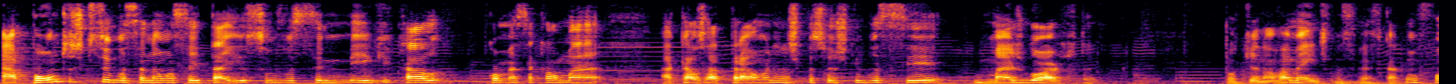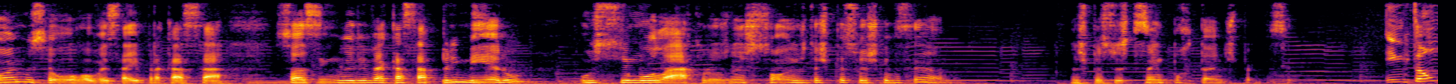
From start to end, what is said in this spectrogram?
há pontos que se você não aceitar isso, você meio que cal começa a, calmar, a causar traumas nas pessoas que você mais gosta. Porque, novamente, você vai ficar com fome, o seu horror vai sair para caçar sozinho e ele vai caçar primeiro os simulacros nos sonhos das pessoas que você ama. Das pessoas que são importantes para você. Então,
